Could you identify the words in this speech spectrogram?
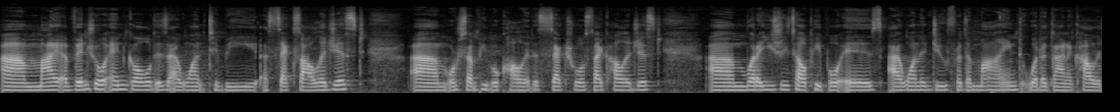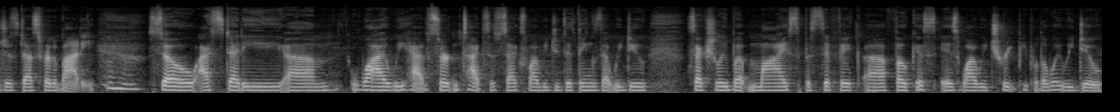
Um, my eventual end goal is I want to be a sexologist, um, or some people call it a sexual psychologist. Um, what I usually tell people is I want to do for the mind what a gynecologist does for the body. So I study um, why we have certain types of sex, why we do the things that we do sexually, but my specific uh, focus is why we treat people the way we do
